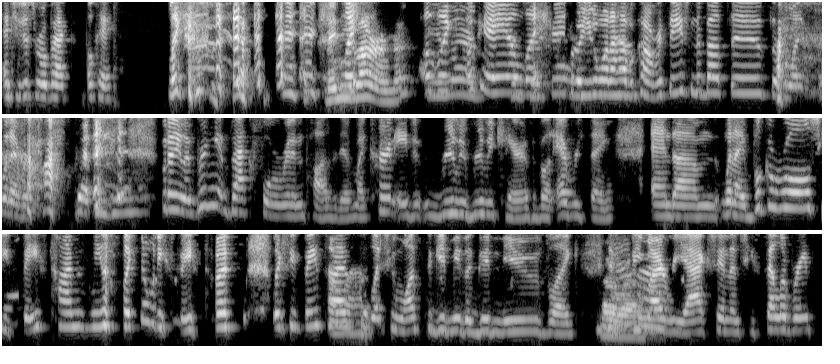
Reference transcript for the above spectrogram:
And she just wrote back okay. Like Then you Like- learn. I was You like, learn. okay, I'm like, okay. so you don't want to have a conversation about this? I'm like, whatever. But, Mhm. but anyway, bring it back forward and positive. My current agent really, really cares about everything. And um, when I book a role, she FaceTimes me like nobody FaceTimes. Like she FaceTimes because wow. like she wants to give me the good news, like Oh, and wow. see my reaction. And she celebrates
